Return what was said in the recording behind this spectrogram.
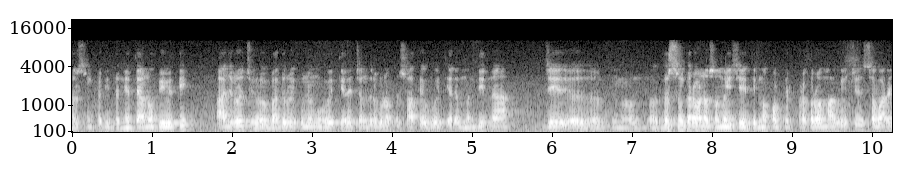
દર્શન કરી ધન્યતા અનુભવી હતી. આજરોજ ભાદરવી પૂનમ હોય ત્યારે ચંદ્રગ્રહણ સાથે હોય ત્યારે મંદિરના જે દર્શન કરવાનો સમય છે તેમાં પણ ફેરફાર કરવામાં આવ્યો છે. સવારે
